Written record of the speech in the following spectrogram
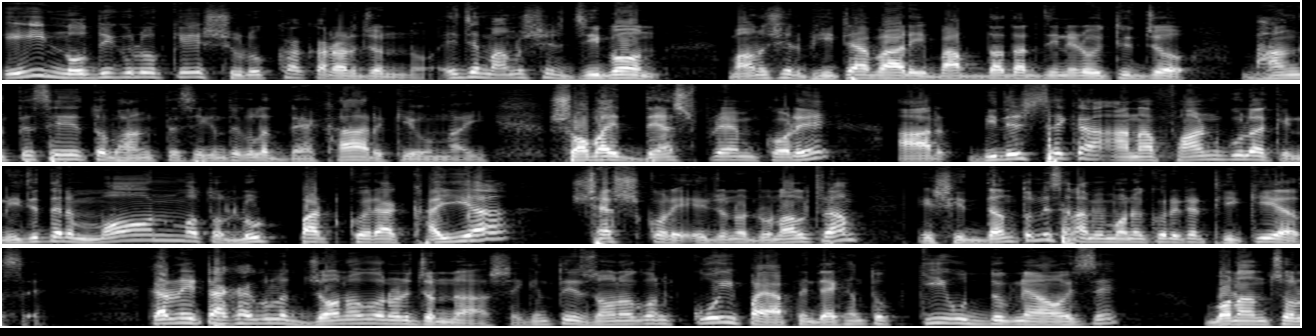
এই নদীগুলোকে সুরক্ষা করার জন্য এই যে মানুষের জীবন, মানুষের ভিটা বাড়ি, বাপদাদার দিনের ঐতিহ্য ভাঙতেছে তো ভাঙতেছে, কিন্তু এগুলো দেখার কেউ নাই। সবাই দেশপ্রেম করে আর বিদেশ থেকে আনা ফান্ডগুলোকে নিজেদের মন মতো লুটপাট করে খাইয়া শেষ করে, এই জন্য ডোনাল্ড ট্রাম্প এই সিদ্ধান্ত নিয়েছেন আমি মনে করি এটা ঠিকই আছে। কারণ এই টাকাগুলো জনগণের জন্য আসে, কিন্তু এই জনগণ কই পায়? আপনি দেখেন তো কি উদ্যোগ নেওয়া হয়েছে, বনাঞ্চল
